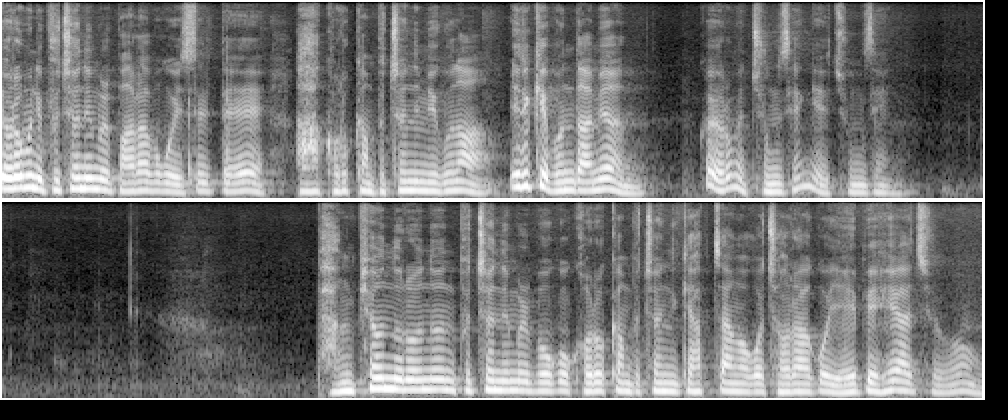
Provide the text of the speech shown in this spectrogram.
여러분이 부처님을 바라보고 있을 때 아 거룩한 부처님이구나 이렇게 본다면 그 여러분 중생이에요 중생. 방편으로는 부처님을 보고 거룩한 부처님께 합장하고 절하고 예배해야죠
